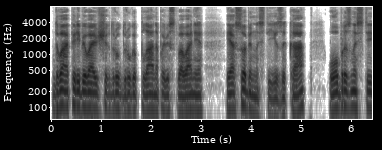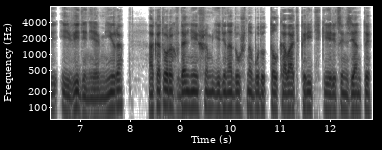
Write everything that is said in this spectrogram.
два перебивающих друг друга плана повествования, и особенности языка, образности и видения мира, о которых в дальнейшем единодушно будут толковать критики и рецензенты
